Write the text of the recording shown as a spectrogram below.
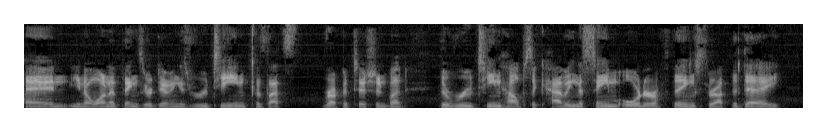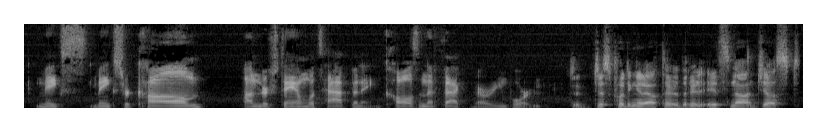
and you know, one of the things we're doing is routine because that's repetition, but the routine helps. Like having the same order of things throughout the day makes makes her calm. understand what's happening. Cause and effect, very important. Just putting it out there that it, it's not just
